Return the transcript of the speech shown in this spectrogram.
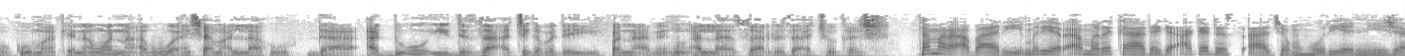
hukuma kenan wannan abubuwa in sha Allahu da addu'o'i da za a ci gaba da yi wannan abin in Allah ya sa da za a ciwo kanshi Tamar Abari, muryar Amurka daga Agadez a jamhuriyar Nijar.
